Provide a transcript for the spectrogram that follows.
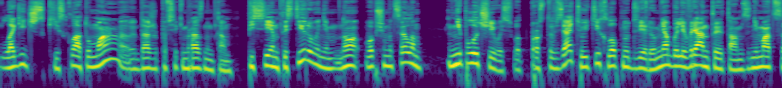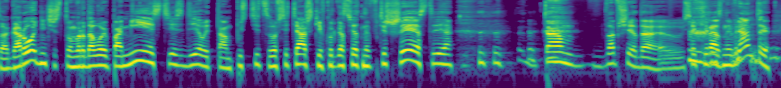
логический склад ума, даже по всяким разным там PCM-тестированиям, но в общем и целом не получилось вот просто взять, уйти, хлопнуть дверь. У меня были варианты там заниматься огородничеством, родовое поместье сделать, там пуститься во все тяжкие в кругосветное путешествие. Там вообще, да, всякие разные варианты.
